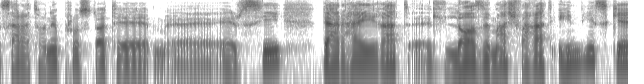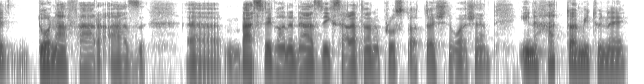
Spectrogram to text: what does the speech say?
سرطان پروستات ارسی در حقیقت لازمش فقط این نیست که دو نفر از بستگان نزدیک سرطان پروستات داشته باشن. این حتی می‌تونه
